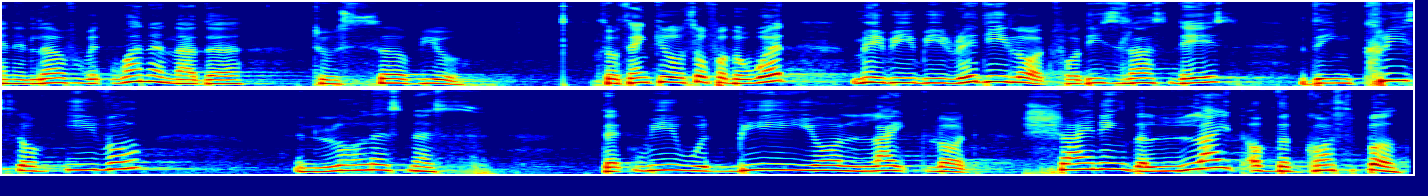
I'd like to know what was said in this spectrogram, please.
and in love with one another to serve you. So thank you also for the word. May we be ready, Lord, for these last days, the increase of evil and lawlessness, that we would be your light, Lord, shining the light of the gospel,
